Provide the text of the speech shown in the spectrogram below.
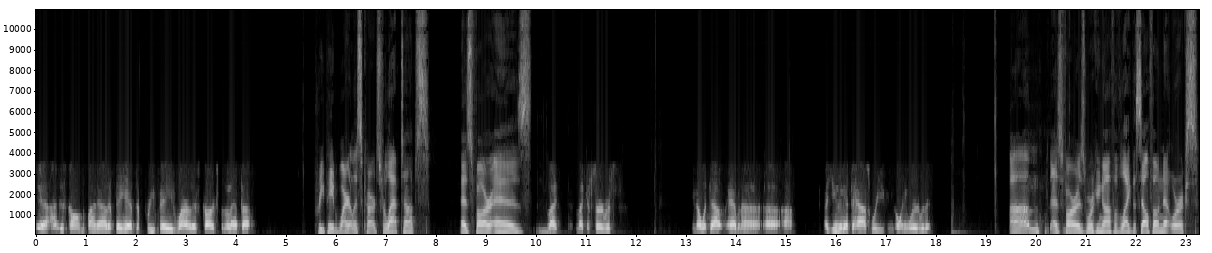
Yeah, I'm just calling to find out if they have the prepaid wireless cards for the laptop. Prepaid wireless cards for laptops, as far as like like a service, you know, without having a a, a a unit at the house where you can go anywhere with it. Um as far as working off of like the cell phone networks.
